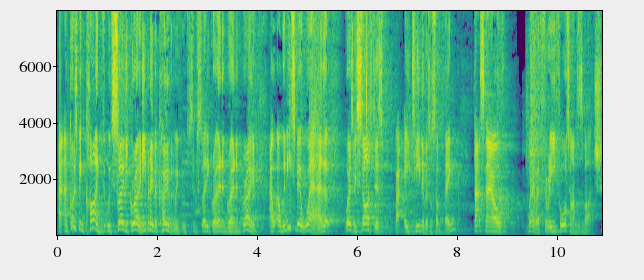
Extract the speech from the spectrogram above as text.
And God has been kind. We've slowly grown, even over COVID, we've, we've sort of slowly grown and grown and grown. And, and, we need to be aware that whereas we started as about 18 of us or something, that's now, whatever, three, four times as much.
